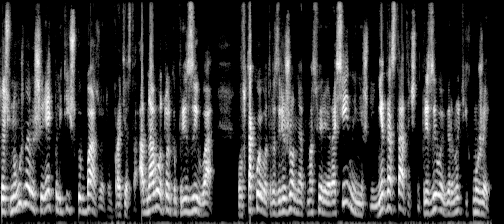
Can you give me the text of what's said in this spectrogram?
То есть нужно расширять политическую базу этого протеста. Одного только призыва в такой вот разряженной атмосфере России нынешней недостаточно призыва вернуть их мужей.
